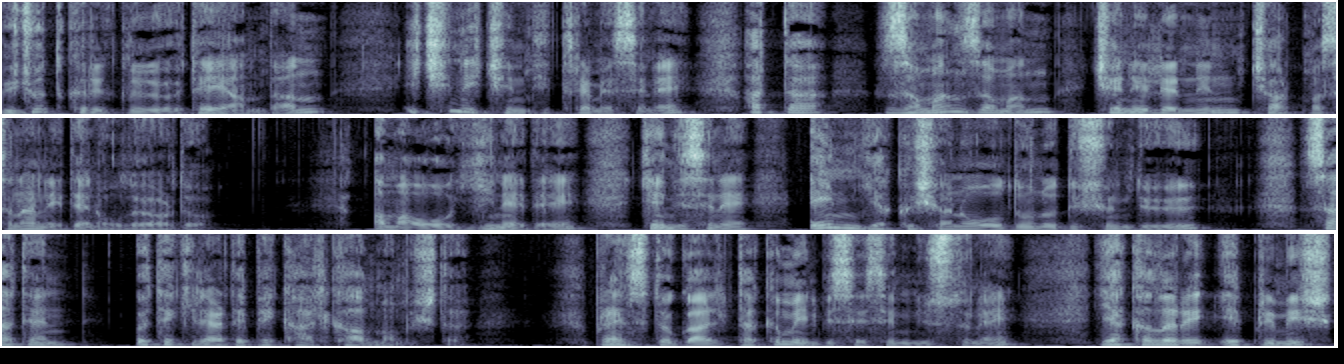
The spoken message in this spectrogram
vücut kırıklığı öte yandan, için için titremesine, hatta zaman zaman çenelerinin çarpmasına neden oluyordu. Ama o yine de kendisine en yakışanı olduğunu düşündüğü, Zaten ötekilerde pek hal kalmamıştı. Prens Tögal takım elbisesinin üstüne yakaları eprimiş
